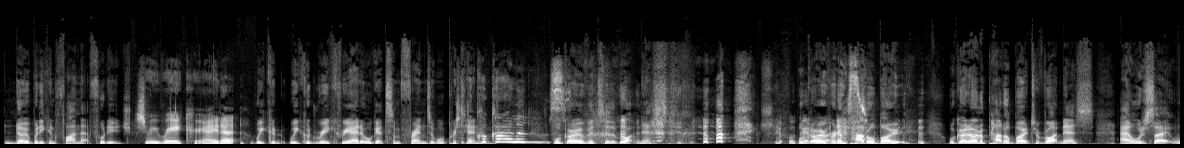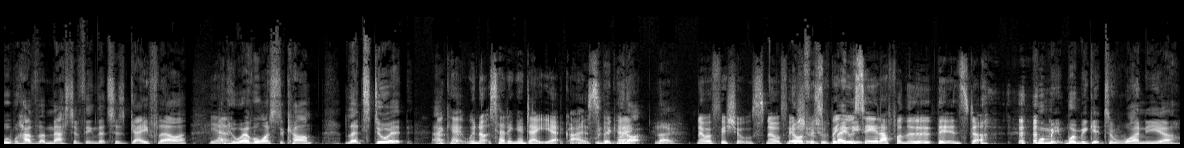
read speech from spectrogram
nobody can find that footage. Should we recreate it? We could we could recreate it. We'll get some friends and we'll The pretend. Cook Islands. We'll go over to the Rottnest. We'll We'll to go over in a paddle boat. We'll go on a paddle boat to Rottnest, and we'll just say we'll have a massive thing that says "Gay Flower," Yeah. and whoever wants to come, let's do it. Uh, Okay, we're not setting a date yet, guys. we're okay? not. No. No officials. No officials. officials. But Maybe- you'll see it up on the, the Insta. when we when we get to one year,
